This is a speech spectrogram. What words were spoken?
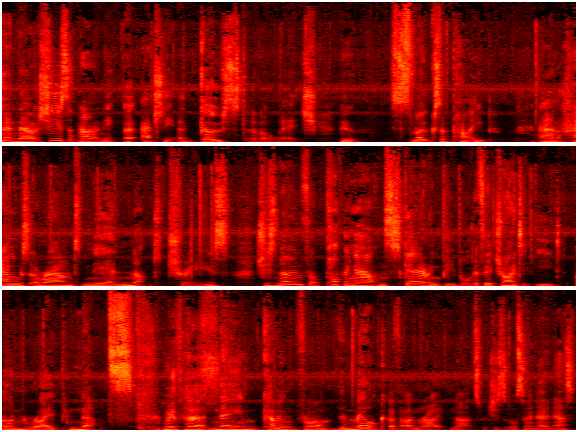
now, she's apparently uh, actually a ghost of a witch who smokes a pipe and hangs around near nut trees. She's known for popping out and scaring people if they try to eat unripe nuts, with her name coming from the milk of unripe nuts, which is also known as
